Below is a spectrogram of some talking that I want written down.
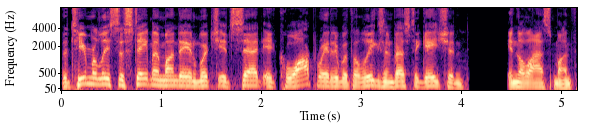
The team released a statement Monday in which it said it cooperated with the league's investigation in the last month.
